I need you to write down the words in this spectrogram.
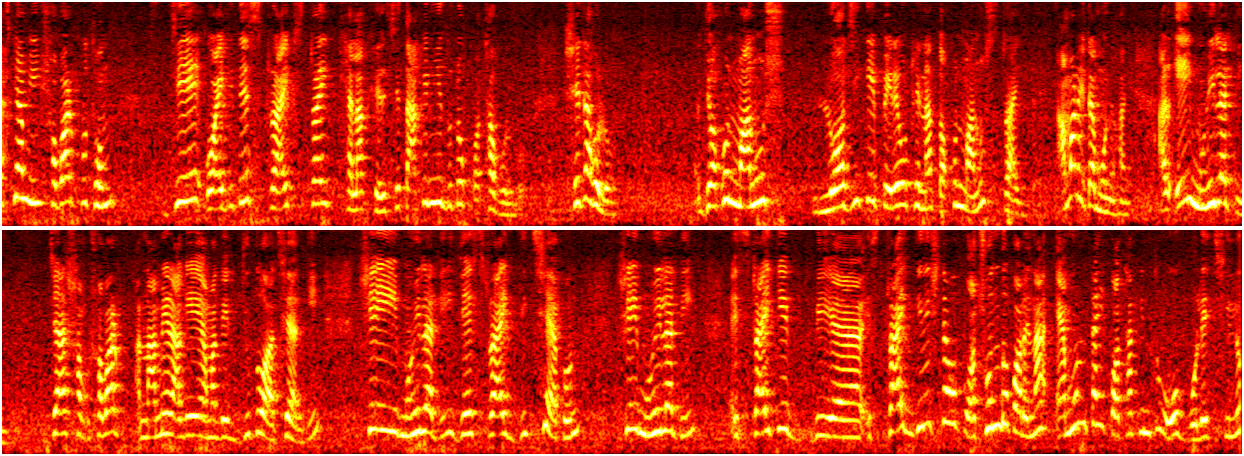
আজকে আমি সবার প্রথম যে ওয়াইটিতে স্ট্রাইক স্ট্রাইক খেলা খেলছে, তাকে নিয়ে দুটো কথা বলব। সেটা হলো, যখন মানুষ লজিকে পেরে ওঠে না, তখন মানুষ স্ট্রাইক দেয়। আমার এটা মনে হয়। আর এই মহিলাটি, যা সব- সবার নামের আগে আমাদের জুতো আছে আর কি, সেই মহিলাটি যে স্ট্রাইক দিচ্ছে এখন, সেই মহিলাটি স্ট্রাইকের স্ট্রাইক জিনিসটাও পছন্দ করে না, এমনটাই কথা কিন্তু ও বলেছিল।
